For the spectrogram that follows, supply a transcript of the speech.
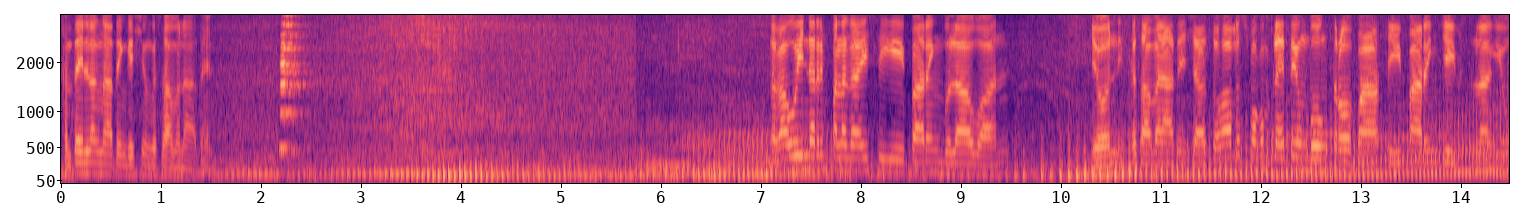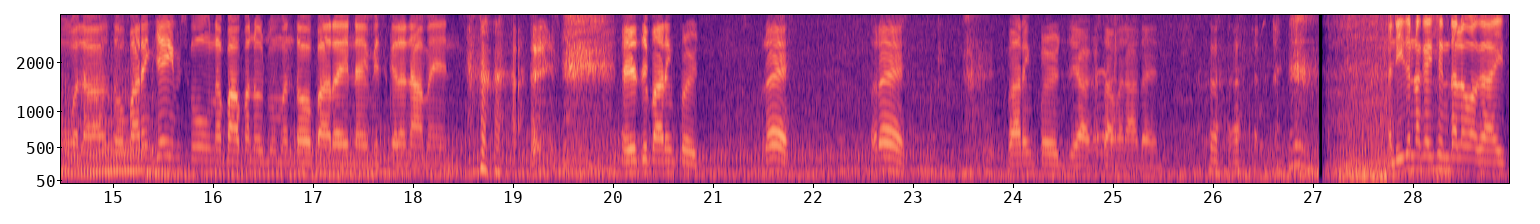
Hantayin lang natin guys yung kasama natin. Nakauwi na rin pala guys si paring Bulawan. Yun, kasama natin siya. So halos makompleto yung buong tropa. Si paring James na lang yung wala. So paring James, kung napapanood mo man to, para na-miss ka na namin. Ayun si paring Purge. Pre, pre. si paring Purge, yeah, kasama natin. Andito na guys yung dalawa guys.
